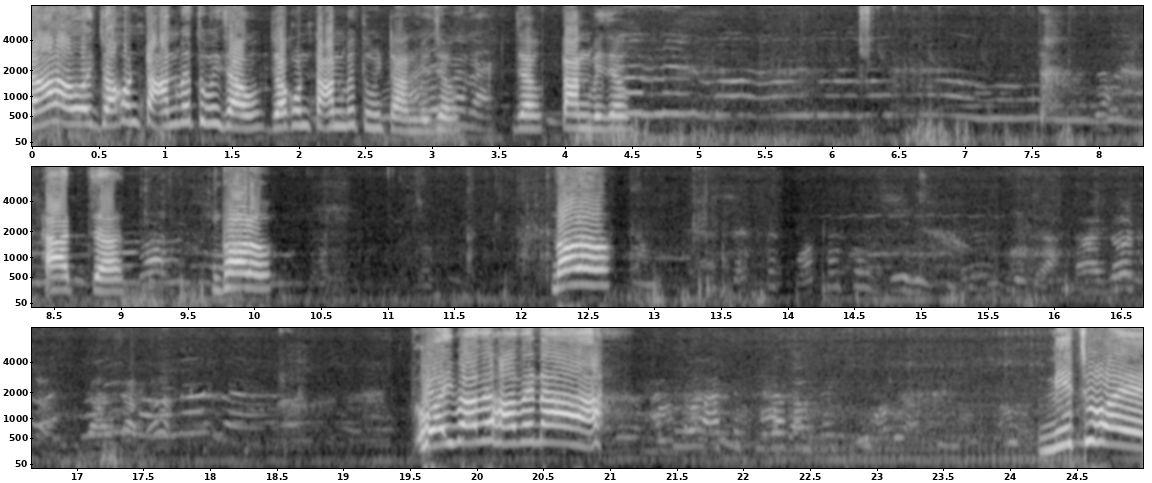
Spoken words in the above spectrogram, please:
দাঁড়াও ওই যখন টানবে তুমি যাও, যখন টানবে তুমি টানবে, যাও যাও, টানবে, যাও। আচ্ছা ধরো ধরো। ওইভাবে হবে না। নিচু হয়ে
